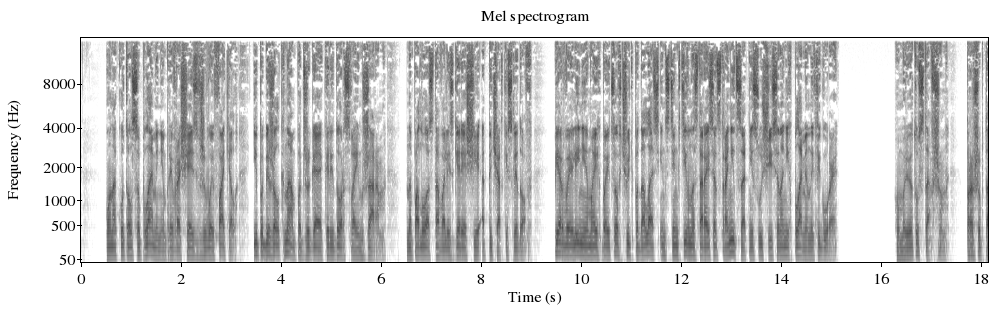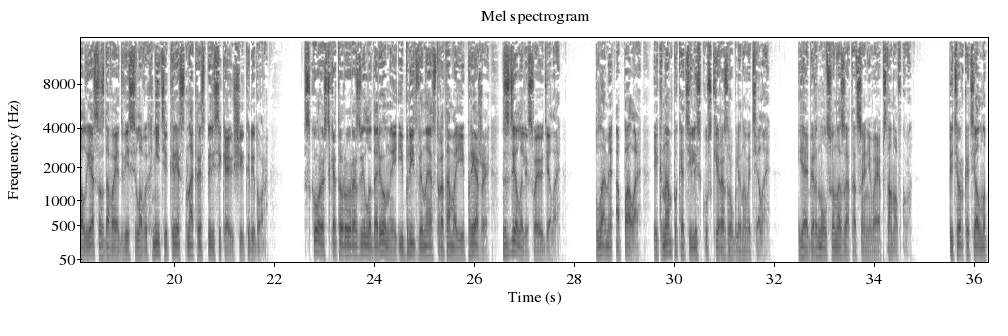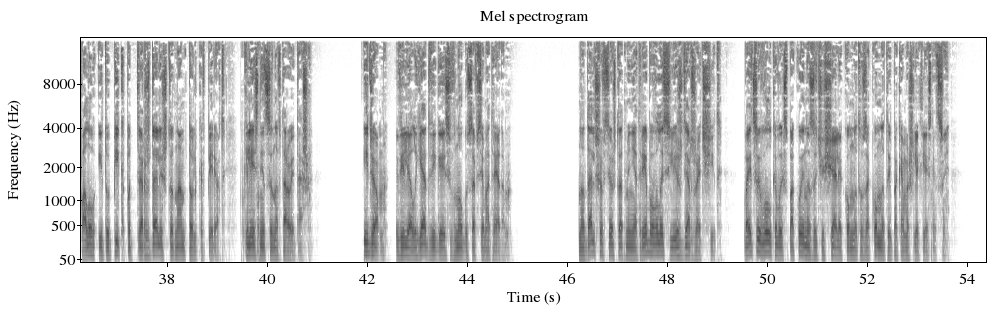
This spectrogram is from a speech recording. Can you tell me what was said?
Он окутался пламенем, превращаясь в живой факел, и побежал к нам, поджигая коридор своим жаром — на полу оставались горящие отпечатки следов. Первая линия моих бойцов чуть подалась, инстинктивно стараясь отстраниться от несущейся на них пламенной фигуры. «Умрет уставшим», — прошептал я, создавая две силовых нити, крест-накрест пересекающие коридор. Скорость, которую развил одаренный, и бритвенная острота моей пряжи сделали свое дело. Пламя опало, и к нам покатились куски разрубленного тела. Я обернулся назад, оценивая обстановку. Пятерка тел на полу и тупик подтверждали, что нам только вперед, к лестнице на второй этаж. «Идем», — велел я, двигаясь в ногу со всем отрядом. Но дальше все, что от меня требовалось, лишь держать щит. Бойцы Волковых спокойно зачищали комнату за комнатой, пока мы шли к лестнице.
